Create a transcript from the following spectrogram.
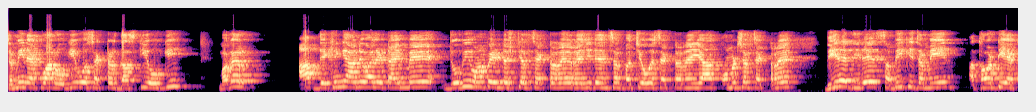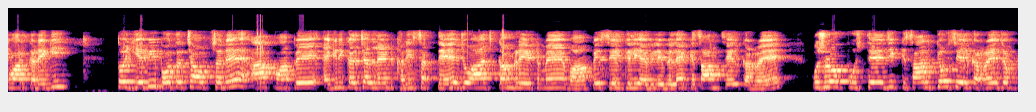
ज़मीन एक्वायर होगी, वो सेक्टर 10 की होगी। मगर आप देखेंगे आने वाले टाइम में, जो भी वहाँ पे इंडस्ट्रियल सेक्टर है रेजिडेंशियल बचे हुए सेक्टर है, या कॉमर्शियल सेक्टर है धीरे धीरे सभी की ज़मीन अथॉरिटी एक्वायर करेगी। तो ये भी बहुत अच्छा ऑप्शन है। आप वहाँ पे एग्रीकल्चर लैंड खरीद सकते हैं, जो आज कम रेट में वहाँ पे सेल के लिए अवेलेबल है। किसान सेल कर रहे हैं। कुछ लोग पूछते हैं, जी, किसान क्यों सेल कर रहे हैं? जब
